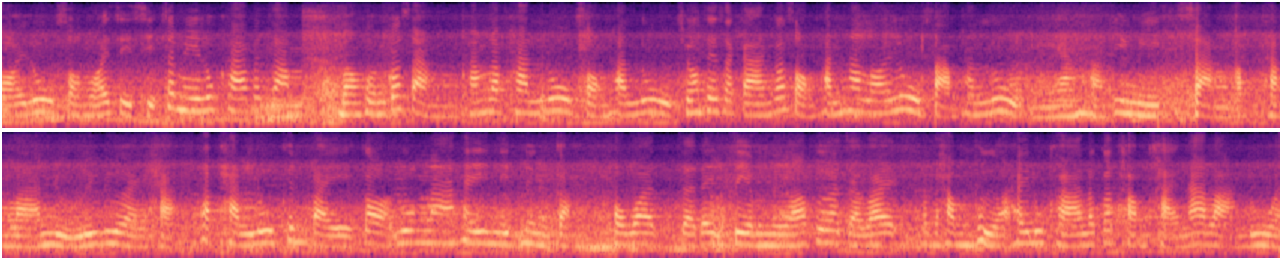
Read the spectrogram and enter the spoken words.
ร้อยลูก 240 จะมีลูกค้าประจำบางคนก็สั่งครั้งละพันลูก 2,000 ลูก ช่วงเทศกาลก็ 2,500 ลูก 3,000 ลูกอย่างเงี้ยค่ะที่มีสั่งกับทางร้านอยู่เรื่อยๆ ค่ะ ถ้าพันลูกขึ้นไปก็ล่วงหน้าให้นิดนึงก่อนเพราะว่าจะได้เตรียมเนื้อเพื่อจะไว้ทำเผื่อให้ลูกค้าแล้วก็ทำขายหน้าร้านด้วย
